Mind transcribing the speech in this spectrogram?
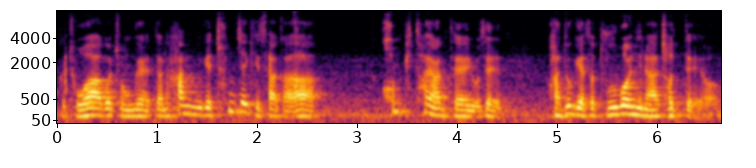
그 좋아하고 존경했던 한국의 천재 기사가 컴퓨터한테 요새 바둑에서 두 번이나 졌대요.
